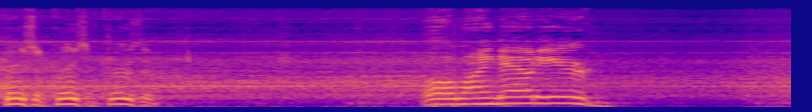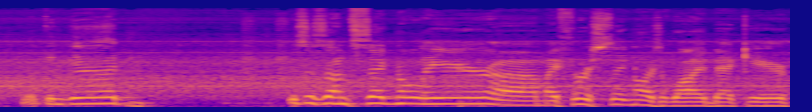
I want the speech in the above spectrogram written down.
Cruising, cruising, cruising. All lined out here. Looking good. This is on signal here. Uh, my first signal is a Y back here.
